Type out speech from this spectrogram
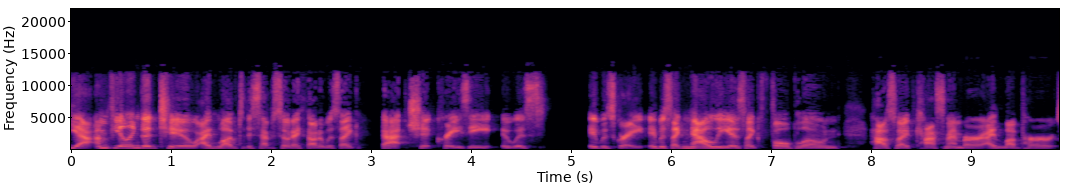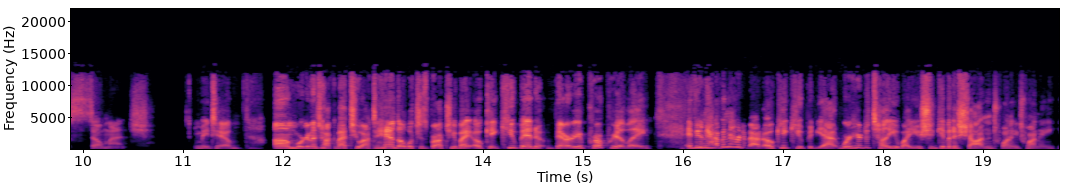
Yeah, I'm feeling good too. I loved this episode. I thought it was like batshit crazy. It was it was great. It was like now Leah's like full blown housewife cast member. I love her so much. Me too. Um, we're going to talk about Too Hot to Handle, which is brought to you by OKCupid very appropriately. If you haven't heard about OKCupid yet, we're here to tell you why you should give it a shot in 2020.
